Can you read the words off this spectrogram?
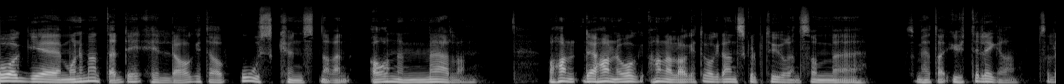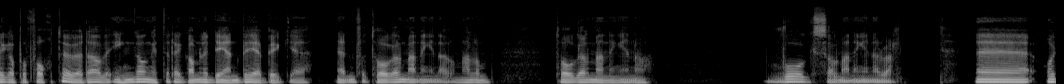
Og eh, monumentet det er laget av Os-kunstneren Arne Mæland. Og han, han, også, han, har laget òg den skulpturen som, eh, som, heter Uteliggeren, som ligger på fortauet der ved inngangen til det gamle DNB-bygget nedenfor Torgallmenningen der, mellom Torgallmenningen og Vågsalmenningen, er det vel. Eh,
